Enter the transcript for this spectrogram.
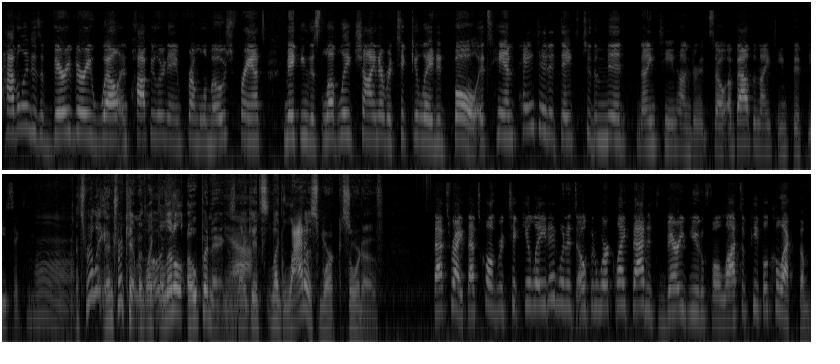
Haviland is a very, very well and popular name from Limoges, France, making this lovely china reticulated bowl. It's hand painted. It dates to the mid 1900s, so about the 1950s, 60s. Hmm. It's really intricate with like the little openings. Like it's like lattice work, sort of. That's right. That's called reticulated. When it's open work like that, it's very beautiful. Lots of people collect them.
